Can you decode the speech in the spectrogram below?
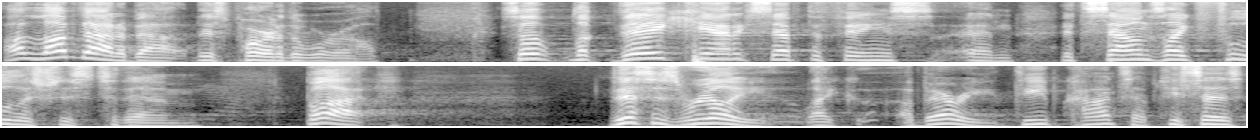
I love that about this part of the world. So look, they can't accept the things, and it sounds like foolishness to them. But this is really like a very deep concept. He says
